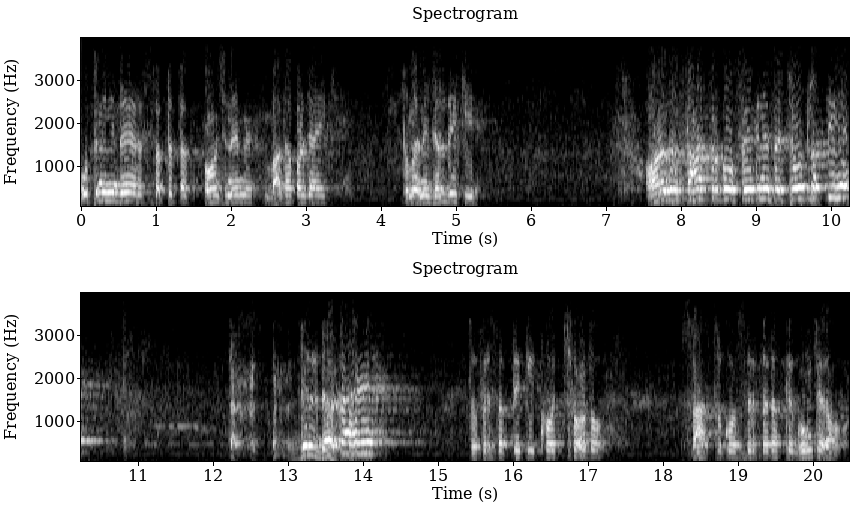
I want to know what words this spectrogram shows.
उतनी ही देर सत्य तक पहुँचने में बाधा पड़ जाएगी। तो मैंने जल्दी की। और अगर शास्त्र को फेंकने से चोट लगती है, दिल डरता है तो फिर सत्य की खोज छोड़ दो। शास्त्र को सिर पर रख के घूमते रहो।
